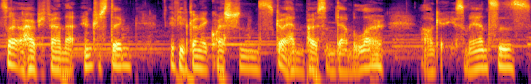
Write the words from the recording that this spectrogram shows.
So I hope you found that interesting. If you've got any questions, go ahead and post them down below. I'll get you some answers.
